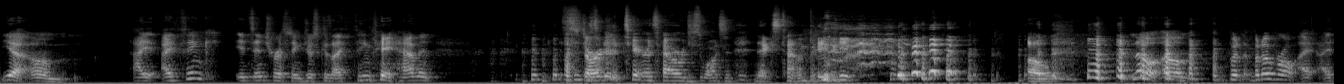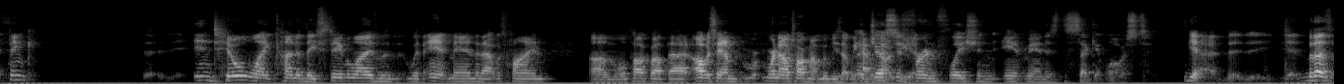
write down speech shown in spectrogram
Yeah, um, I I think it's interesting just because I think they haven't started. Terrence Howard just walks in. Next time, baby. oh no, um, but but overall, I I think until like kind of they stabilize with with Ant Man, that was fine. Um, we'll talk about that. Obviously, I'm we're now talking about movies that we haven't Adjusted to yet. for inflation, Ant Man is the second lowest. Yeah, but that's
